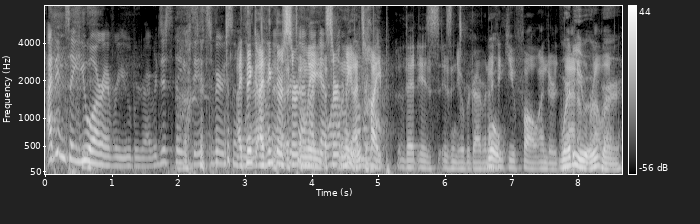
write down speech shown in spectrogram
I didn't say you are every Uber driver. Just they, it's very similar. I think I don't think there's Every time I certainly get one, I'm certainly like, a "Oh type that is is an Uber driver, and I Well, think you fall under. Where that do you umbrella. Uber?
